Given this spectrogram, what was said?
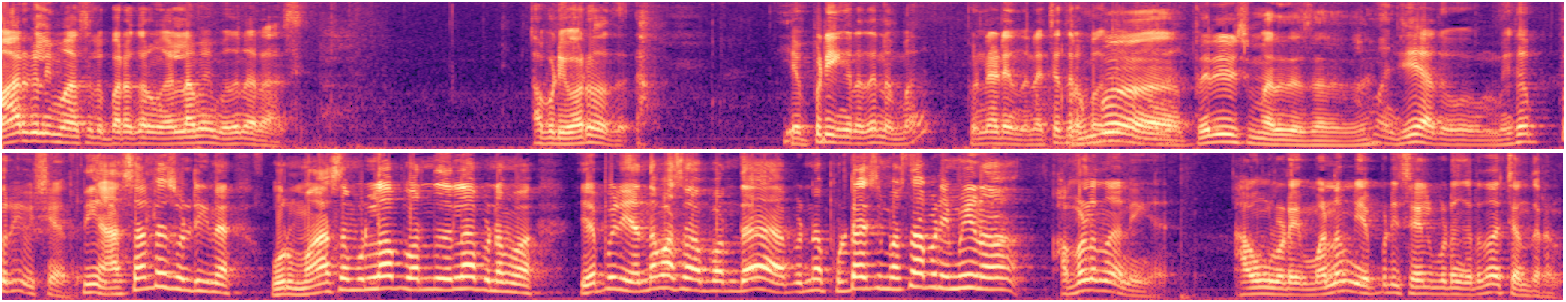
மார்கழி மாதத்தில் பிறக்கிறவங்க எல்லாமே மிதுன ராசி அப்படி வரும் அது. எப்படிங்கிறத நம்ம பின்னாடி அந்த நட்சத்திர ரொம்ப பெரிய விஷயமா இருக்குது சார் இது. ஆமாம் ஜி அது மிகப்பெரிய விஷயம் அது. நீங்கள் அசால்ட்டாக சொல்லிட்டீங்களே ஒரு மாதம் ஃபுல்லாக பிறந்ததில்ல அப்போ நம்ம எப்போ நீ எந்த மாதம் பிறந்த? அப்படின்னா புரட்டாசி மாதம் தான் அப்படி மீனும். அவ்வளோதான் நீங்கள் அவங்களுடைய மனம் எப்படி செயல்படுங்கிறது தான் சந்திரன்.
